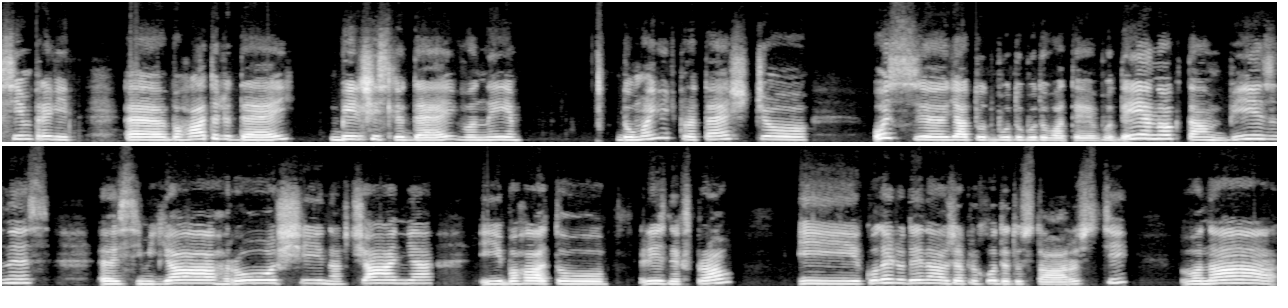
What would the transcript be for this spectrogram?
Всім привіт! Е, багато людей, більшість людей, вони думають про те, що ось е, я тут буду будувати будинок, там бізнес, е, сім'я, гроші, навчання і багато різних справ. І коли людина вже приходить до старості, вона,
